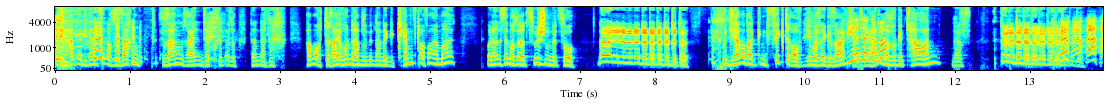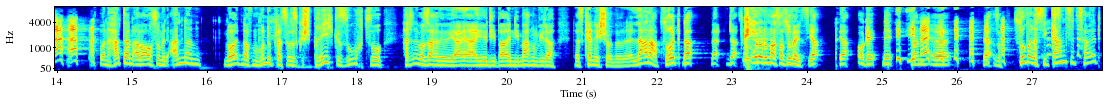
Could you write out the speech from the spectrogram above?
Und dann hat er die ganze Zeit auch so Sachen, so Sachen reininterpretiert. Also dann, dann haben auch drei Hunde haben so miteinander gekämpft auf einmal. Und dann ist er immer so dazwischen mit so. Und die haben aber einen Fick drauf gegeben, was er gesagt Wie hat. hat er er hat immer so getan. Das und hat dann aber auch so mit anderen Leuten auf dem Hundeplatz so das Gespräch gesucht, so hat dann immer gesagt, ja, ja, hier die beiden, die machen wieder, das kenne ich schon. Lana, zurück, na, na, na, oder du machst, was du willst. Ja, ja, okay, nee, dann, äh, ja, so. so war das die ganze Zeit.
